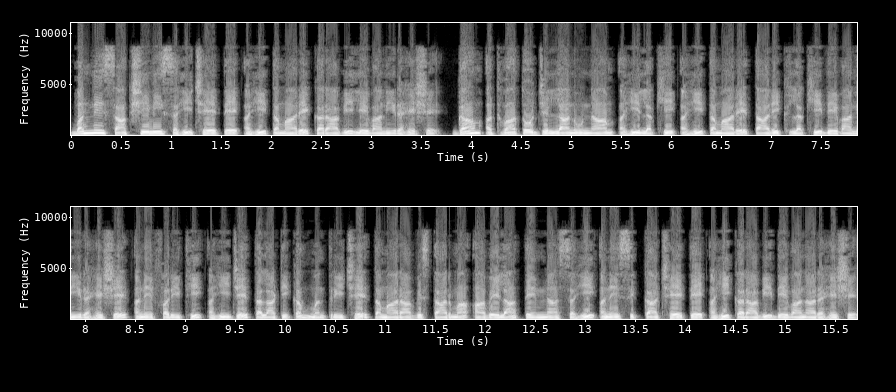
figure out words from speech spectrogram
બંને સાક્ષીની સહી છે તે અહીં તમારે કરાવી લેવાની રહેશે. ગામ અથવા તો જિલ્લાનું નામ અહીં લખી અહીં તમારે તારીખ લખી દેવાની રહેશે અને ફરીથી અહીં જે તલાટીકમ મંત્રી છે, તમારા વિસ્તારમાં આવેલા તેમના સહી અને સિક્કા છે, તે અહીં કરાવી દેવાના રહેશે.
